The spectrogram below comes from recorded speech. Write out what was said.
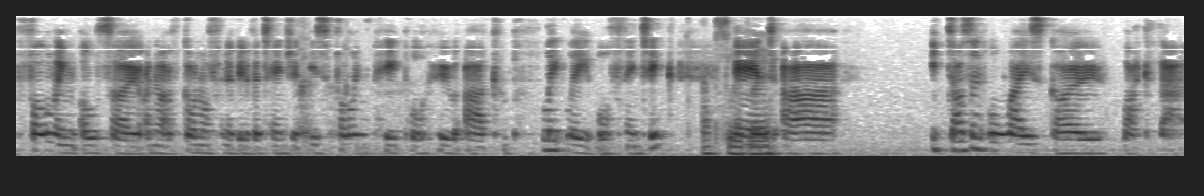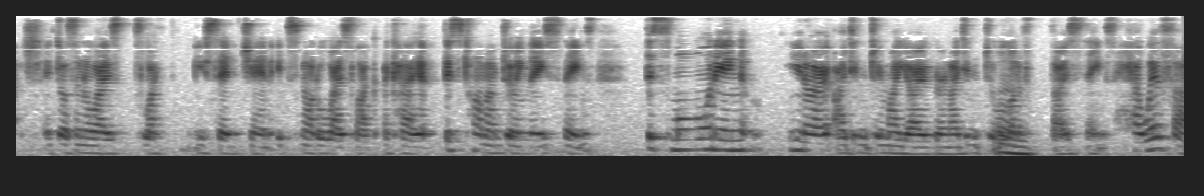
following also, I know I've gone off in a bit of a tangent, is following people who are completely authentic. Absolutely. And uh, it doesn't always go like that. It doesn't always, like you said, Jen, it's not always like, okay, at this time I'm doing these things. This morning, you know, I didn't do my yoga and I didn't do a mm. lot of those things. However,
